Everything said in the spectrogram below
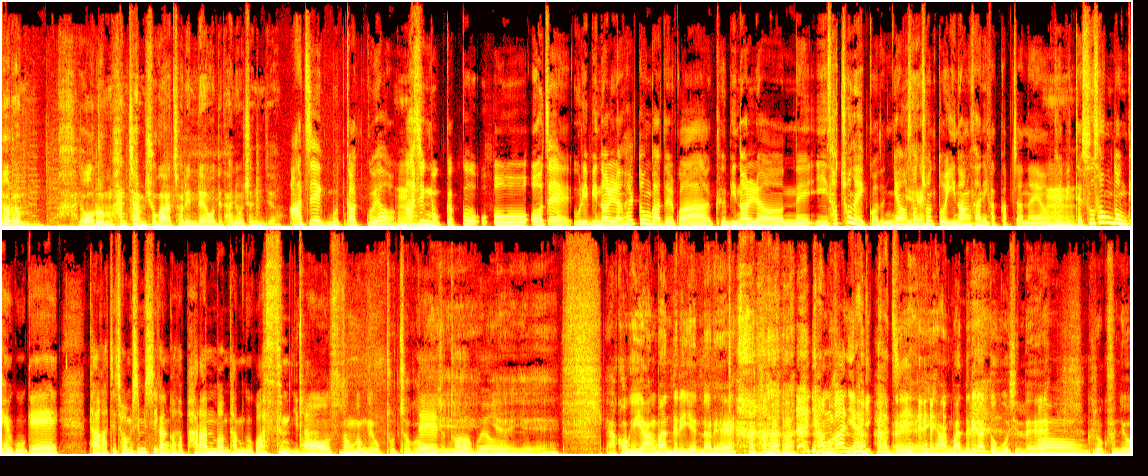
여름 아, 여름 한참 휴가철인데 어디 다녀오셨는지요? 아직 못 갔고요. 음. 아직 못 갔고 어, 어제 우리 민월련 활동가들과 그 민월련의 이 서촌에 있거든요. 예. 서촌 또 인왕산이 가깝잖아요. 그 음. 밑에 수성동 계곡에 다 같이 점심 시간 가서 발 한 번 담그고 왔습니다. 어 수성동 계곡 좋죠 거기. 네, 좋더라고요. 예 예. 야 거기 양반들이 옛날에 양반 이야기까지. 예, 양반들이 갔던 곳인데 어, 그렇군요.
